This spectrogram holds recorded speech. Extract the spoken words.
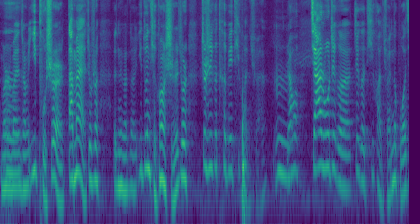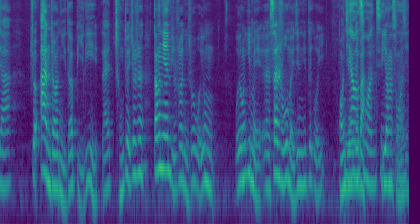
什么什么什么伊普舍尔大麦，就是那个那一吨铁矿石，就是这是一个特别提款权。嗯然后加入这个这个提款权的国家，就按照你的比例来承兑。就是当年，比如说你说我用我用一美呃三十五美金，你得给我一黄金对吧？是黄金一样是黄金。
